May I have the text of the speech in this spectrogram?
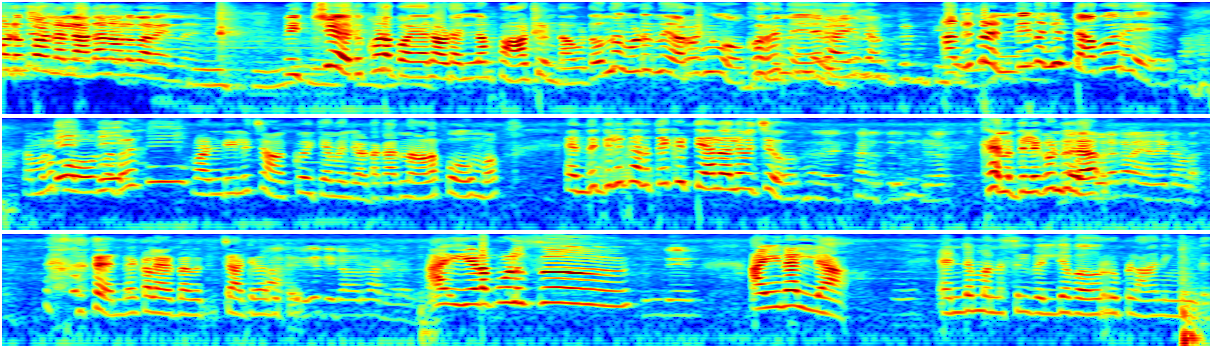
ഉടുപ്പുണ്ടല്ലോ അതാണ് അവൾ പറയുന്നത് വിച്ചു ഏത് കൂടെ പോയാലും അവിടെ എല്ലാം പാട്ടുണ്ടാവും കേട്ടോ. ഒന്ന് അങ്ങോട്ട് ഒന്ന് ഇറങ്ങുവോ? കൊറേ നേരായില്ല. അത് ഫ്രണ്ടിൽ നിന്ന് കിട്ടാ പോരെ. നമ്മൾ പോകുന്നത് വണ്ടിയിൽ ചാക്ക് വെക്കാൻ വേണ്ടിയാട്ടോ. കാരണം നാളെ പോകുമ്പോ എന്തെങ്കിലും കനത്തെ കിട്ടിയാലോ അല്ലെ വെച്ചോ കനത്തിൽ കൊണ്ടുവരാം. എന്നെ കളയണ്ട ചാക്കിനകത്തിട്ട്. അയ്യടെ പുളിസ്. എന്തേ? എന്റെ മനസ്സിൽ വലിയ വേറൊരു പ്ലാനിങ് ഉണ്ട്.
